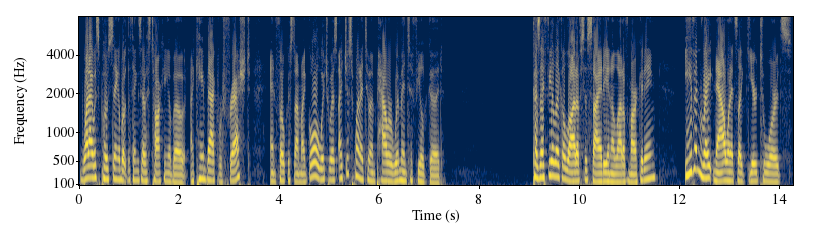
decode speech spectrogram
what I was posting about the things I was talking about, I came back refreshed and focused on my goal, which was I just wanted to empower women to feel good. Because I feel like a lot of society and a lot of marketing, even right now when it's like geared towards,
